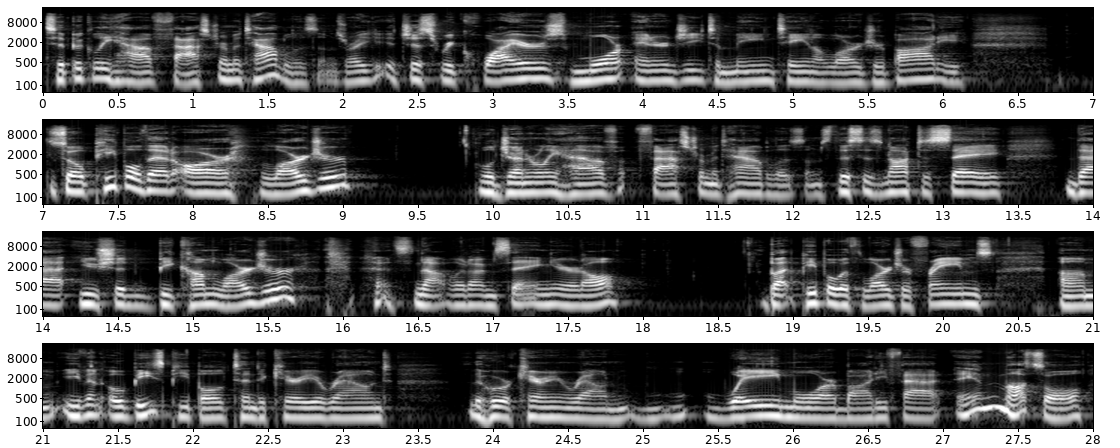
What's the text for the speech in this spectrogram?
typically have faster metabolisms, right? It just requires more energy to maintain a larger body. So, people that are larger will generally have faster metabolisms. This is not to say that you should become larger. That's not what I'm saying here at all. But people with larger frames, um, even obese people, tend to carry around, who are carrying around way more body fat and muscle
